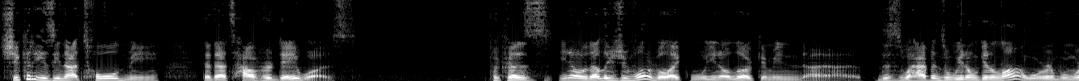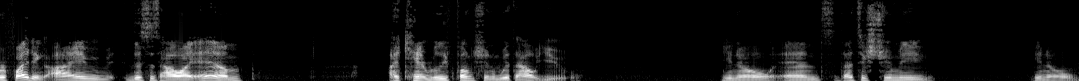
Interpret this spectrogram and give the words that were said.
she could easily not told me that that's how her day was because you know that leaves you vulnerable. Like, well, you know, look, I mean, uh, this is what happens when we don't get along when we're, when we're fighting. I'm this is how I am. I can't really function without you. You know, and that's extremely, you know,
